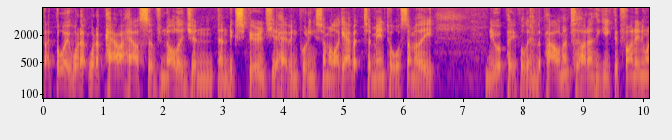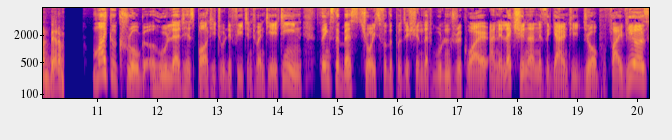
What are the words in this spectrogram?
But boy, what a, what a powerhouse of knowledge and, and experience you'd have in putting someone like Abbott to mentor some of the newer people in the parliament. I don't think you could find anyone better. Michael Kroger, who led his party to a defeat in 2018, thinks the best choice for the position that wouldn't require an election and is a guaranteed job for five years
